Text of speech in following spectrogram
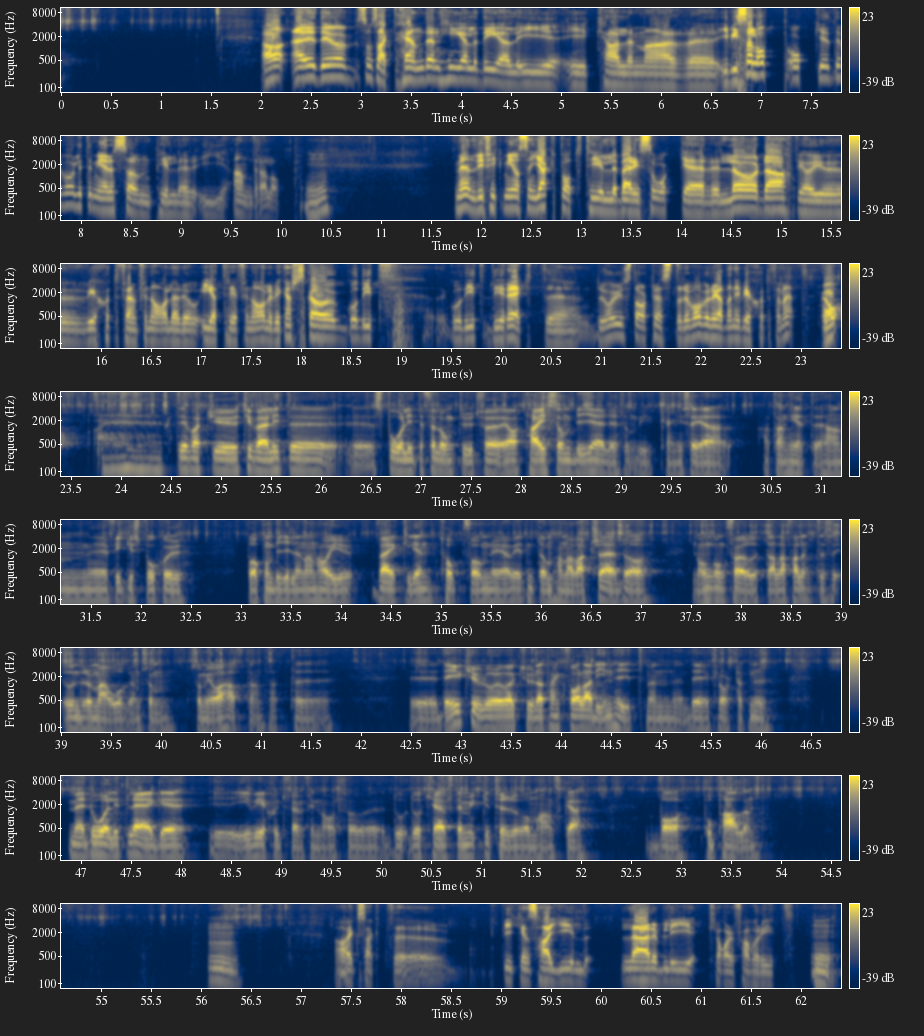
Ja, det som sagt hände en hel del i, i Kalmar eh, i vissa lopp och det var lite mer sömnpiller i andra lopp. Mm. Men vi fick med oss en jackpot till Bergsåker lördag. Vi har ju V75-finaler och E3-finaler. Vi kanske ska gå dit, gå dit direkt. Eh, du har ju starttest och det var väl redan i V751? Ja, Eh, det vart ju tyvärr lite eh, spår lite för långt ut för ja, Tyson B är det som vi kan ju säga att han heter. Han eh, fick ju spår 7 bakom bilen. Han har ju verkligen toppform nu. Jag vet inte om han har varit så här bra någon gång förut, i alla fall inte under de här åren som, som jag har haft han. Så att, eh, det är ju kul och det var kul att han kvalade in hit, men det är klart att nu med dåligt läge i, i V75-final så då, då, krävs det mycket tur om han ska vara på pallen. Mm. Ja, exakt. Vikens High Yield lär bli klar favorit. Mm.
